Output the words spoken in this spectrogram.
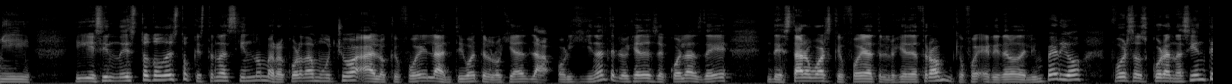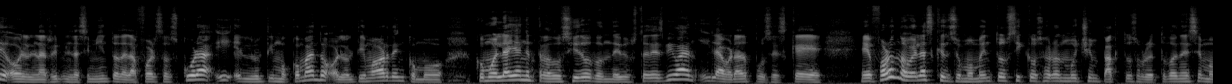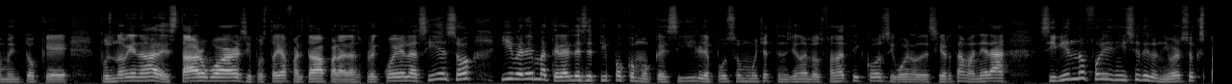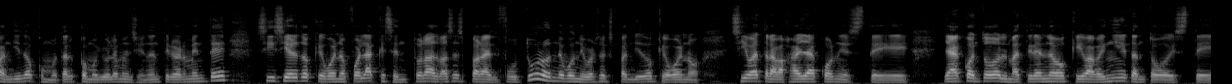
Y y esto, todo esto que están haciendo me recuerda mucho a lo que fue la antigua trilogía, la original trilogía de secuelas de, de Star Wars, que fue la trilogía de Throne, que fue Heredero del Imperio, Fuerza Oscura Naciente o el, nacimiento de la Fuerza Oscura y el último comando o la última orden, como, como le hayan traducido donde ustedes vivan. Y la verdad, pues es que eh, fueron novelas que en su momento sí causaron mucho impacto, sobre todo en ese momento que pues no había nada de Star Wars y pues todavía faltaba para las precuelas y eso. Y veré material de ese tipo como que sí le puso mucha atención a los fanáticos y bueno, de cierta manera, si bien no fue el inicio del universo expandido como tal como yo lo mencioné anteriormente, sí es cierto que bueno, fue la que sentó las bases para el futuro nuevo universo expandido que bueno, sí iba a trabajar ya con este, ya con todo el material nuevo que iba a venir, tanto este,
